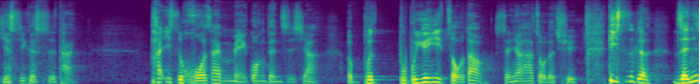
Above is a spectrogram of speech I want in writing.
也是一个试探。他一直活在镁光灯之下，而不不不愿意走到神要他走的去。第四个人，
